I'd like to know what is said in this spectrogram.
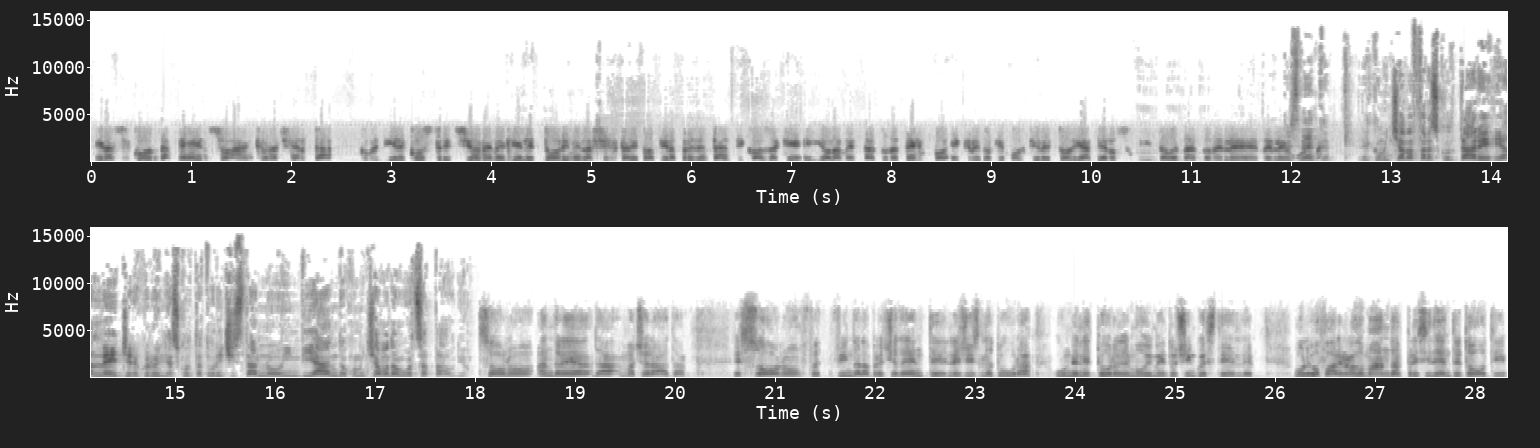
e la seconda penso anche una certa come dire, costrizione negli elettori nella scelta dei propri rappresentanti, cosa che io ho lamentato da tempo e credo che molti elettori abbiano subito andando nelle, nelle Presidente, urne. cominciamo a far ascoltare e a leggere quello che gli ascoltatori ci stanno inviando, cominciamo da un WhatsApp audio. Sono Andrea da Macerata e sono, f- fin dalla precedente legislatura, un elettore del Movimento 5 Stelle. Volevo fare una domanda al Presidente Toti,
